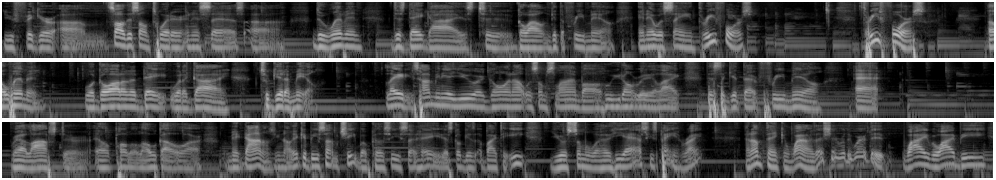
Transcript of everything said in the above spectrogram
you figure, um, saw this on Twitter and it says, uh, do women just date guys to go out and get the free meal? And it was saying three fourths, three fourths of women will go out on a date with a guy to get a meal. Ladies, how many of you are going out with some slime ball who you don't really like just to get that free meal at Red Lobster, El Pollo Loco, or McDonald's? You know, it could be something cheap, but because he said, hey, let's go get a bite to eat, you're assuming what he asked, he's paying, right? And I'm thinking, wow, is that shit really worth it? Why, why be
